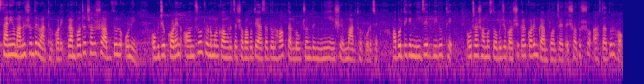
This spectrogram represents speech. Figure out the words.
স্থানীয় মানুষজনদের মারধর করে। গ্রাম পঞ্চায়েত সদস্য আব্দুল অলিন অভিযোগ করেন, অঞ্চল তৃণমূল কংগ্রেসের সভাপতি আসাদুল হক তার লোকজনদের নিয়ে এসে মারধর করেছে। অপরদিকে নিজের বিরুদ্ধে ওঠা সমস্ত অভিযোগ অস্বীকার করেন গ্রাম পঞ্চায়েতের সদস্য আসাদুল হক।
